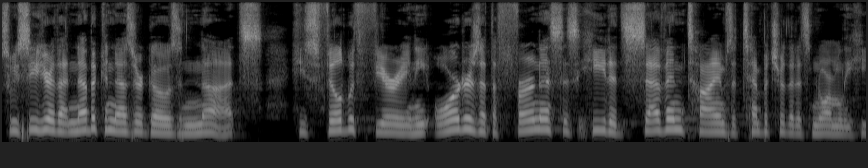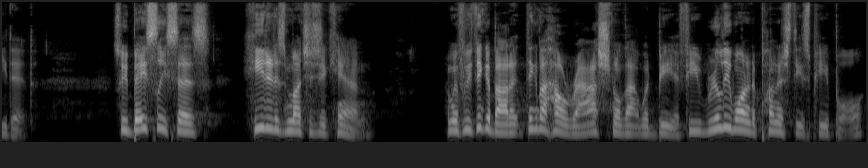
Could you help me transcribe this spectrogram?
So we see here that Nebuchadnezzar goes nuts. He's filled with fury, and he orders that the furnace is heated seven times the temperature that it's normally heated. So he basically says, heat it as much as you can. I mean, if we think about it, think about how rational that would be. If he really wanted to punish these people,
